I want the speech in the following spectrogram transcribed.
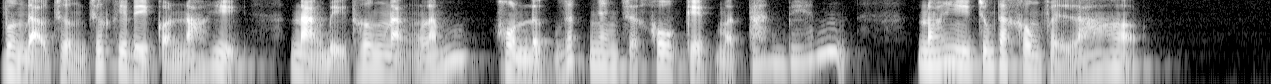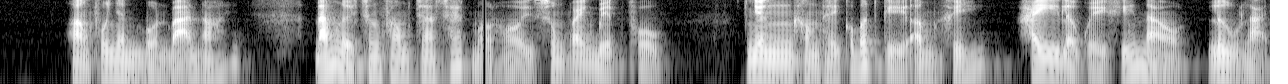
Vương đạo trưởng trước khi đi còn nói, Nàng bị thương nặng lắm, Hồn lực rất nhanh sẽ khô kiệt mà tan biến. Nói chúng ta không phải lo. Hoàng phu nhân buồn bã nói, Đám người trưng phong tra xét một hồi xung quanh biệt phủ, Nhưng không thấy có bất kỳ âm khí Hay là quỷ khí nào lưu lại.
